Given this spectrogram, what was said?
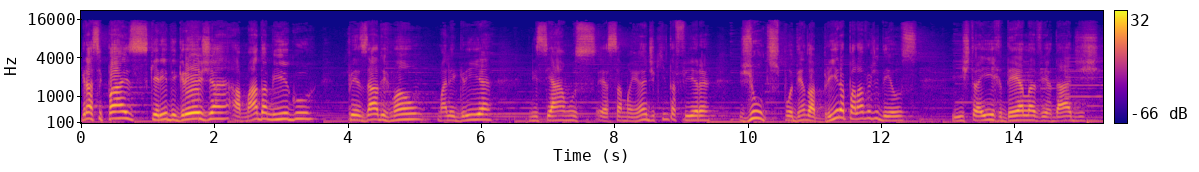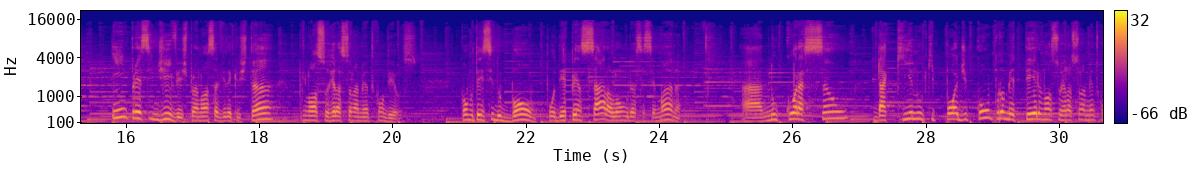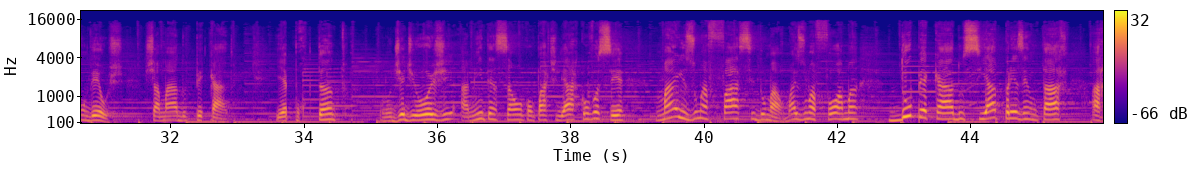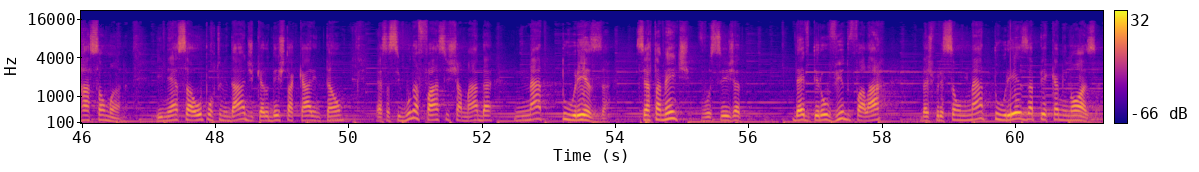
Graça e paz, querida igreja, amado amigo, prezado irmão, uma alegria iniciarmos essa manhã de quinta-feira juntos, podendo abrir a palavra de Deus e extrair dela verdades imprescindíveis para a nossa vida cristã, para o nosso relacionamento com Deus. Como tem sido bom poder pensar ao longo dessa semana ah, no coração daquilo que pode comprometer o nosso relacionamento com Deus, chamado pecado. E é, portanto, no dia de hoje, a minha intenção é compartilhar com você mais uma face do mal, mais uma forma do pecado se apresentar à raça humana. E nessa oportunidade quero destacar então essa segunda face chamada natureza. Certamente você já deve ter ouvido falar da expressão natureza pecaminosa.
